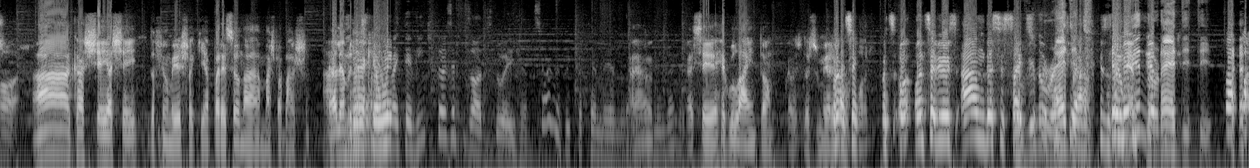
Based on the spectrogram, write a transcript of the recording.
Ó, Ah, achei, achei. Da Filmation aqui, apareceu na, mais pra baixo. a eu lembro É, que é um- vai ter 22 episódios do Agent. Você olha, que até menos. É, me engano. Vai ser regular então, causa das primeiras Assim. Onde, você viu isso? Ah, um desses Eu sites vi no Reddit. Eu né? vi no Reddit.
